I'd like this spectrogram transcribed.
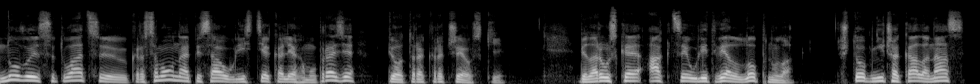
новую сітуацыю красамоўна апісаў у лісце калегам у празе пётра крачеўскі. Беларуская акцыя ў літве лопнула. Што б не чакала нас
